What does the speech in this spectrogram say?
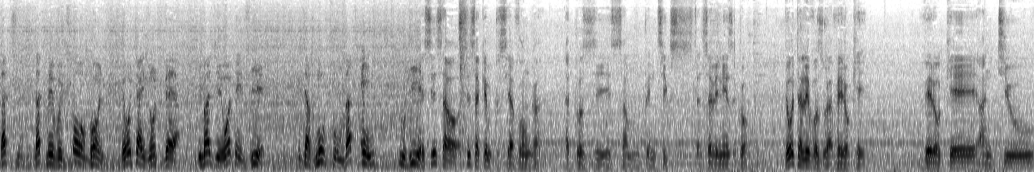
that that level is all gone. The water is not there. Imagine water is here. It has moved from that end to here. Since I, since I came to Siavonga, that was uh, some 26, 27 years ago, the water levels were very okay. Very okay until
